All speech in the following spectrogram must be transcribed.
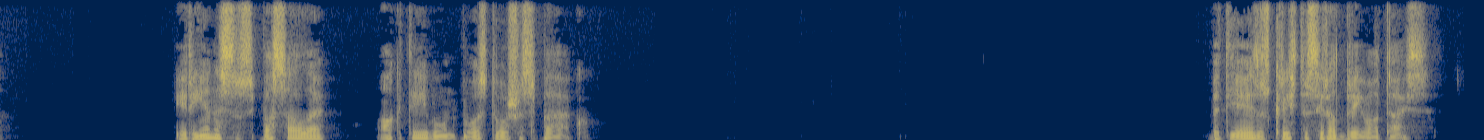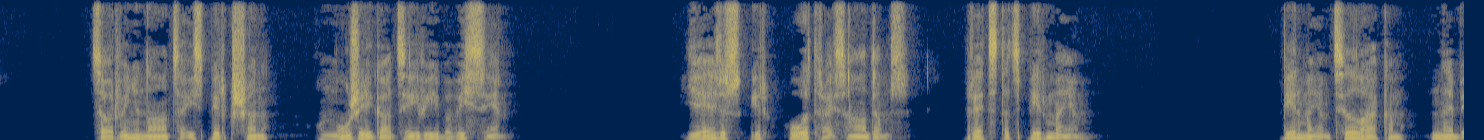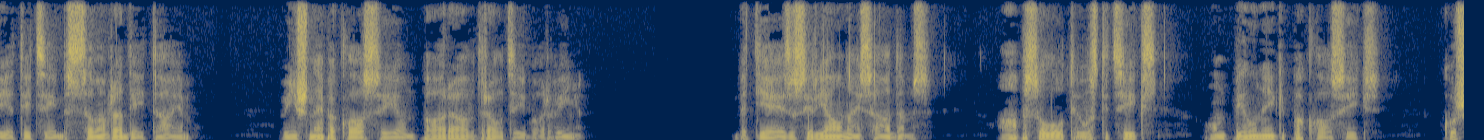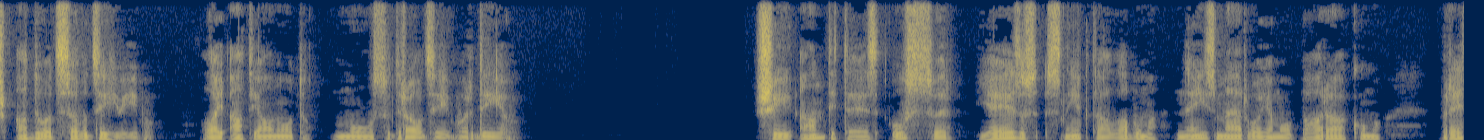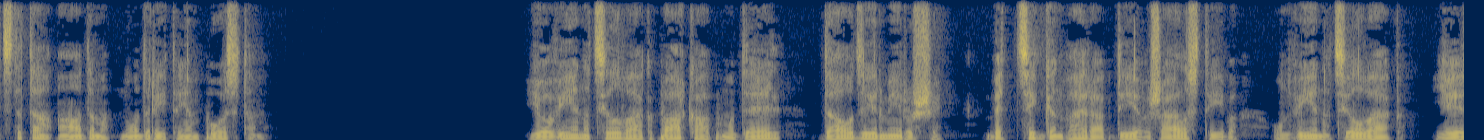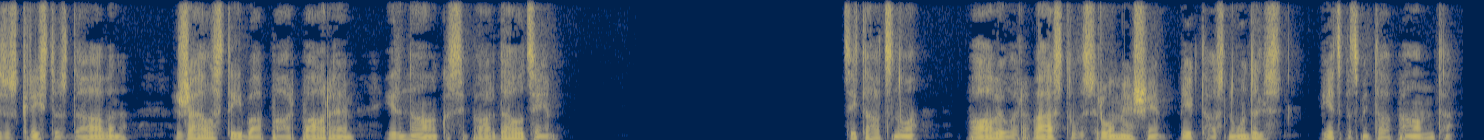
ir ienesusi pasaulē aktīvu un postošu spēku. Bet Jēzus Kristus ir atbrīvotājs. Caur viņu nāca izpirkšana un mūžīgā dzīvība visiem. Jēzus ir otrais Ādams, pretstats pirmajam. Pirmajam cilvēkam nebija ticības savam radītājam, viņš nepaklausīja un pārāva draudzību ar viņu. Bet Jēzus ir jaunais Ādams, absolūti uzticīgs un pilnīgi paklausīgs, kurš atdod savu dzīvību, lai atjaunotu mūsu draudzību ar Dievu. Šī antitēze uzsver Jēzus sniegtā labuma neizmērojamo pārākumu pretstatā Ādama nodarītajam postam. Jo viena cilvēka pārkāpumu dēļ daudzi ir miruši, bet cik gan vairāk dieva žēlastība un viena cilvēka, Jēzus Kristus dāvana, žēlastībā pār pārējiem ir nākusi pār daudziem. Citāts no Pāvila vēstules romiešiem 5. nodaļas 15. panta.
